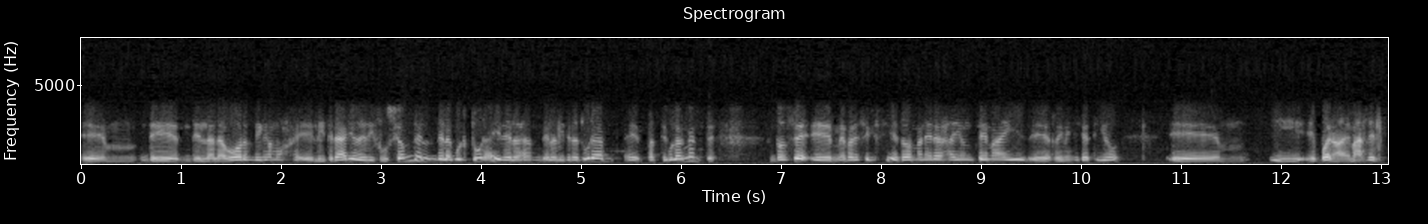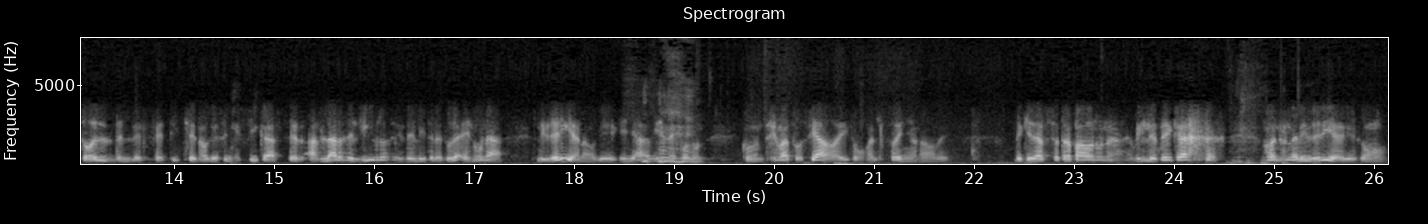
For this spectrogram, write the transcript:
de, de, la labor, digamos, literaria, de difusión de, de, la cultura y de la, de la literatura particularmente. Entonces, me parece que sí, de todas maneras hay un tema ahí reivindicativo y eh, bueno, además del todo el, del, fetiche, ¿no? Que significa hacer, hablar de libros y de literatura en una librería, ¿no? Que, ya viene con un, con un tema asociado ahí, como el sueño, ¿no? De, de quedarse atrapado en una biblioteca o en una librería, que es como...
